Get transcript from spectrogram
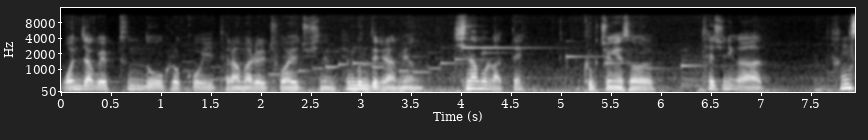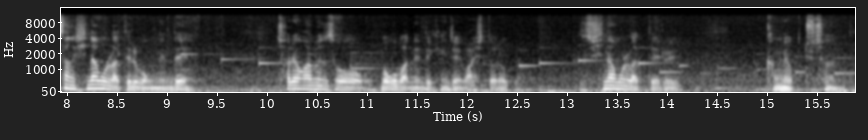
원작 웹툰도 그렇고 이 드라마를 좋아해 주시는 팬분들이라면 시나몬 라떼? 극 중에서 태준이가 항상 시나몬 라떼를 먹는데 촬영하면서 먹어봤는데 굉장히 맛있더라고요 그래서 시나몬 라떼를 강력 추천합니다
